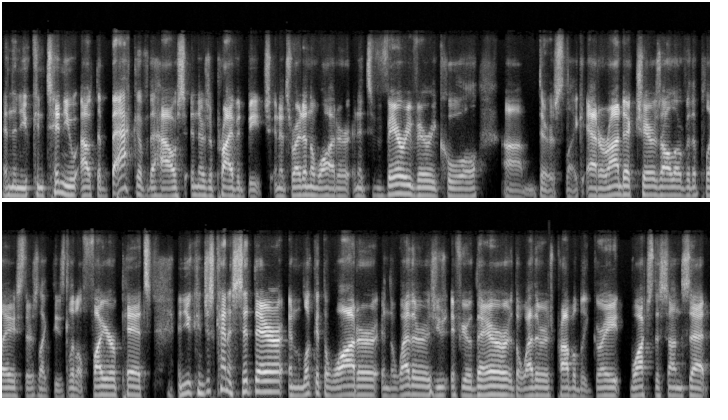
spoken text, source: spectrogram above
and then you continue out the back of the house, and there's a private beach, and it's right on the water, and it's very, very cool. Um, there's like Adirondack chairs all over the place. There's like these little fire pits, and you can just kind of sit there and look at the water. And the weather is, you, if you're there, the weather is probably great. Watch the sunset,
